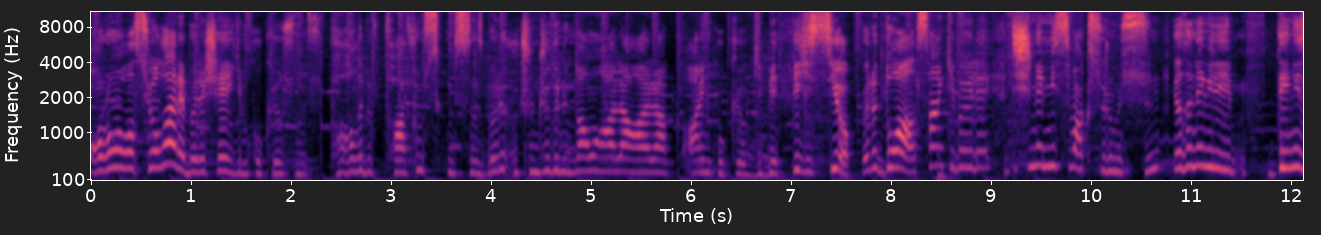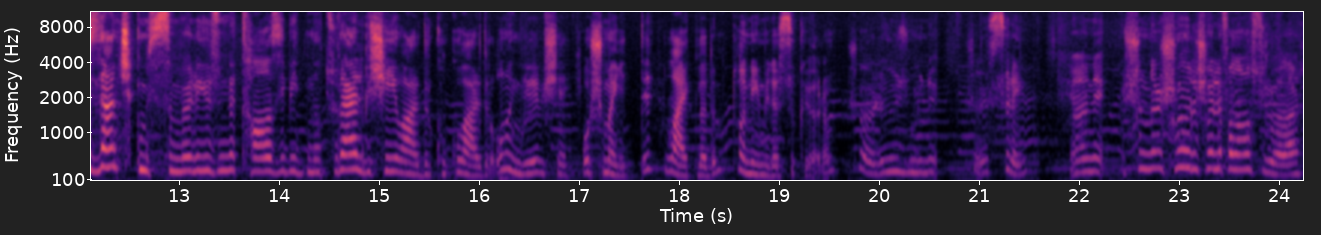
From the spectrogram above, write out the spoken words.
aroma basıyorlar ya böyle şey gibi kokuyorsunuz. Pahalı bir parfüm sıkmışsınız böyle üçüncü gününde ama hala hala aynı kokuyor gibi bir hissi yok. Böyle doğal sanki böyle dişine misvak sürmüşsün ya da ne bileyim denizden çıkmışsın böyle yüzünde taze bir natürel bir şey vardır koku vardır onun gibi bir şey. Hoşuma gitti. Like'ladım. Toniğimi de sıkıyorum. Şöyle yüzümünü şöyle süreyim. Yani şunları şöyle şöyle falan sürüyorlar.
